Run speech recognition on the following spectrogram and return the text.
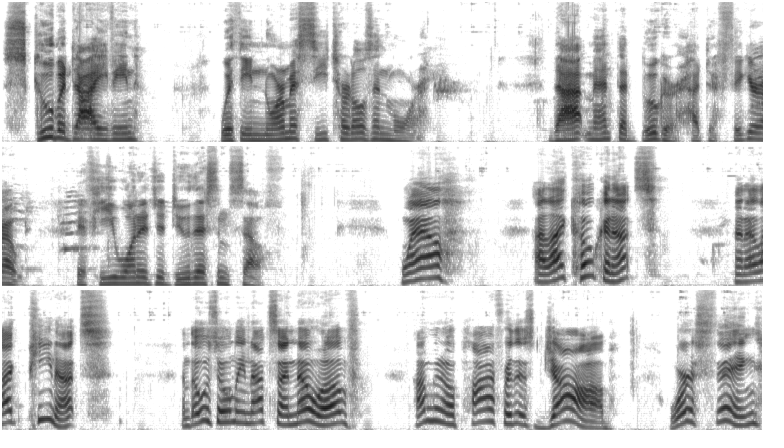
scuba diving with enormous sea turtles and more. That meant that Booger had to figure out if he wanted to do this himself. Well, I like coconuts and I like peanuts, and those only nuts I know of. I'm going to apply for this job. Worst thing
